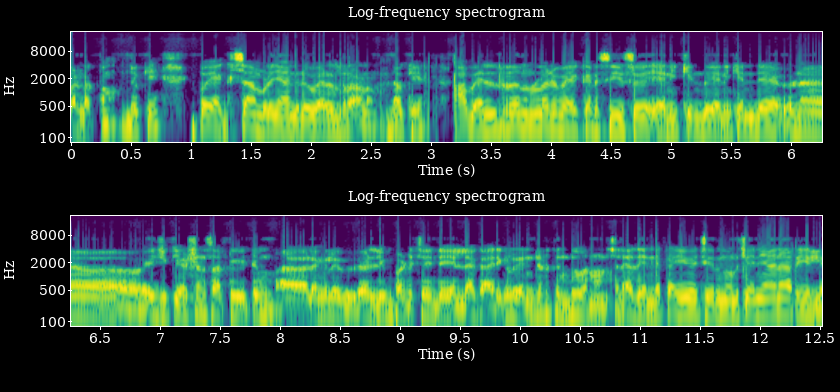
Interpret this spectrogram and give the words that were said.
കണ്ടെത്തണം. ഓക്കെ ഇപ്പോൾ എക്സാമ്പിൾ ഞാനൊരു വെൽഡറാണ് ഓക്കെ ആ വെൽഡർ എന്നുള്ള ഒരു വേക്കൻസീസ് എനിക്കുണ്ട് എനിക്ക് എന്റെ എഡ്യൂക്കേഷൻ സർട്ടിഫിക്കറ്റും അല്ലെങ്കിൽ വെൽഡിംഗ് പഠിച്ചതിന്റെ എല്ലാ കാര്യങ്ങളും എന്റെ അടുത്ത് ഉണ്ട് പറഞ്ഞു വെച്ചാൽ അത് എന്റെ കൈ വെച്ചിരുന്നു വെച്ചാൽ ഞാൻ അറിയില്ല.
